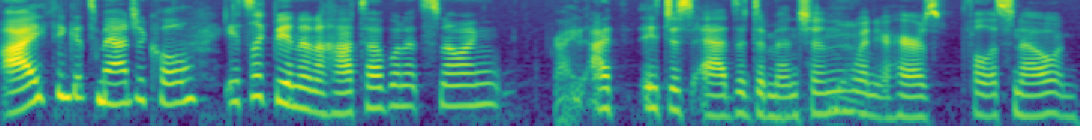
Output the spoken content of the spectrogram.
I think it's magical. It's like being in a hot tub when it's snowing. Right. I, it just adds a dimension Yeah. when your hair is full of snow and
